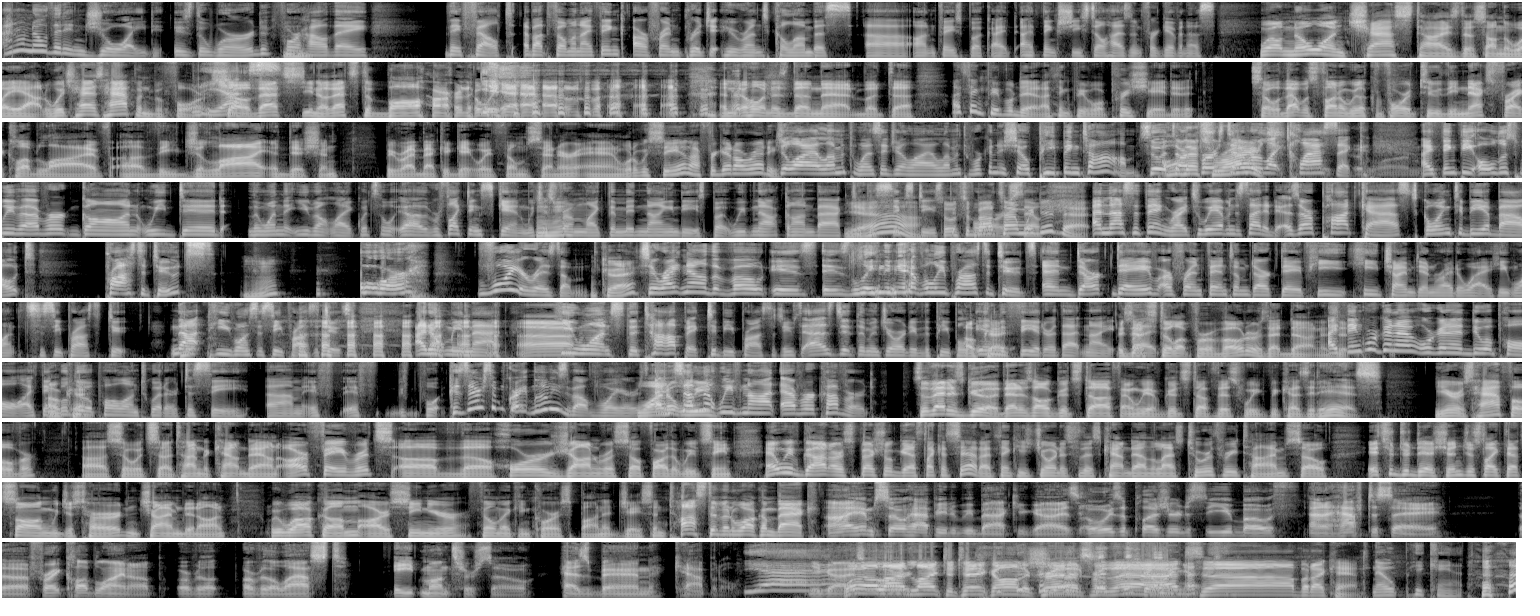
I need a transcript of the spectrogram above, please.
I don't know that enjoyed is the word for how they they felt about the film, and I think our friend Bridget, who runs Columbus uh, on Facebook, I, I think she still hasn't forgiven us. Well, no one chastised us on the way out, which has happened before. So that's you know that's the bar that we have, and no one has done that. But uh, I think people did. I think people appreciated it. So that was fun, and we're looking forward to the next Fright Club Live, uh, the July edition. Be right back at Gateway Film Center, and what are we seeing? I forget already. July 11th, Wednesday, July 11th, we're going to show Peeping Tom. So it's Oh, our that's first ever like classic. I think the oldest we've ever gone. We did the one that you don't like. What's the uh, Reflecting Skin, which is from like the mid 90s, but we've not gone back to Mm-hmm. Yeah. the 60s. So it's about before, time we did that. And that's the thing, right? So we haven't decided. Is our podcast going to be about prostitutes or voyeurism? Okay. So right now the vote is is leaning heavily prostitutes. And Dark Dave, our friend Phantom Dark Dave, he he chimed in right away. He wants to see prostitute. Not he wants to see prostitutes. I don't mean that. he wants the topic to be prostitutes, as did the majority of the people Okay. in the theater that night. Is that But still up for a vote, or is that done? Is I it- think we're gonna we're gonna do a poll. I think Okay. we'll do a poll on Twitter to see um, if if because there's some great movies about voyeurs Why and don't some we- that we've not ever covered. So that is good. That is all good stuff, and we have good stuff this week because it is year is half over. Uh, so it's uh, time to count down our favorites of the horror genre so far that we've seen, and we've got our special guest. Like I said, I think he's joined us for this countdown the last two or three times. So it's a tradition, just like that song we just heard and chimed in on. We welcome our senior filmmaking correspondent, Jason Tostevin. Welcome back. I am so happy to be back, you guys. Always a pleasure to see you both. And I have to say, the Fright Club lineup over the, over the last eight months or so has been capital. Yeah. You guys. Well, are, I'd like to take all the credit for that, uh, but I can't. Nope, he can't. Um,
